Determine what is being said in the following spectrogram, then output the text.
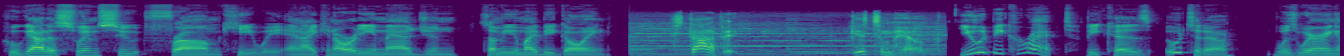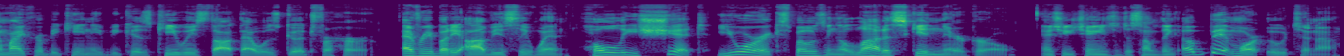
who got a swimsuit from Kiwi. And I can already imagine some of you might be going, Stop it. Get some help. You would be correct, because Utena was wearing a micro bikini because Kiwis thought that was good for her. Everybody obviously went, Holy shit, you are exposing a lot of skin there, girl. And she changed into something a bit more Utena.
